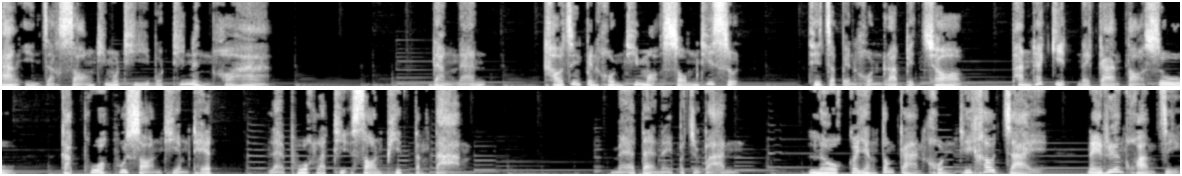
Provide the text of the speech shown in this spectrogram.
อ้างอิงจากสองทิโมธีบทที่หนึ่งข้อห้าดังนั้น เขาจึงเป็นคนที่เหมาะสมที่สุด ที่จะเป็นคนรับผิดชอบ พันธกิจในการต่อสู้กับพวกผู้สอนเทียมเท็จ และพวกลัทธิสอนผิดต่างๆ แม้แต่ในปัจจุบัน โลกก็ยังต้องการคนที่เข้าใจในเรื่องความจริง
